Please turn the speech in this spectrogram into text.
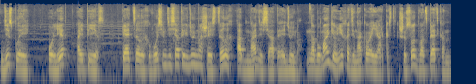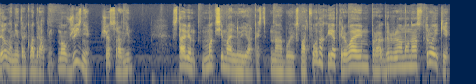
Дисплей OLED IPS 5,8 дюйма, 6,1 дюйма. На бумаге у них одинаковая яркость, 625 кандел на метр квадратный, но в жизни сейчас сравним. Ставим максимальную яркость на обоих смартфонах и открываем программу настройки.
